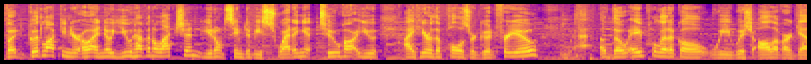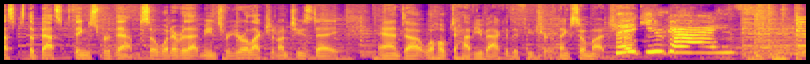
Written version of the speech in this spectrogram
But good luck in your. Oh, I know you have an election. You don't seem to be sweating it too hard. You, I hear the polls are good for you. Uh, Though apolitical, we wish all of our guests the best things for them. So whatever that means for your election on Tuesday, and uh, we'll hope to have you back in the future. Thanks so much. Thank you guys.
